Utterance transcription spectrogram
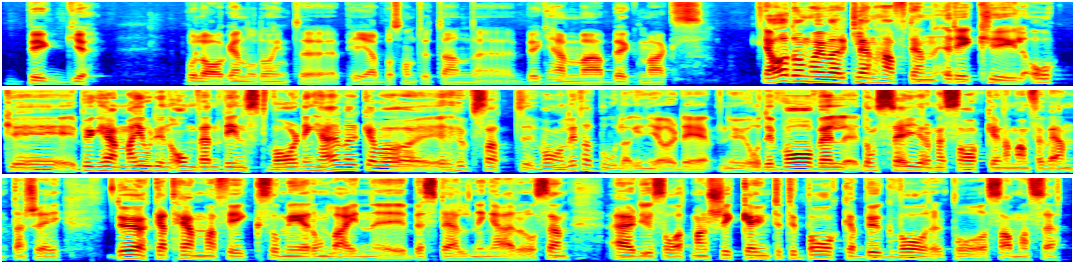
byggbolagen och då inte Peab och sånt utan eh, Bygghemma, Byggmax. Ja, de har ju verkligen haft en rekyl och eh, Bygghemma gjorde en omvänd vinstvarning här. Verkar vara eh, hyfsat vanligt att bolagen gör det nu. Och det var väl, de säger de här sakerna man förväntar sig. Det är ökat hemmafix och mer onlinebeställningar och sen är det ju så att man skickar ju inte tillbaka byggvaror på samma sätt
